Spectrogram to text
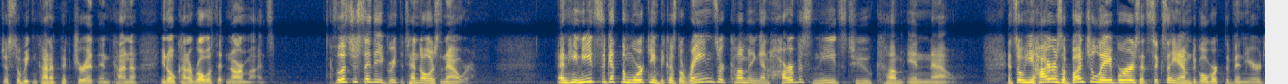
just so we can kind of picture it and kind of, you know, kind of roll with it in our minds. So let's just say they agreed to $10 an hour. And he needs to get them working because the rains are coming and harvest needs to come in now. And so he hires a bunch of laborers at 6 a.m. to go work the vineyard.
